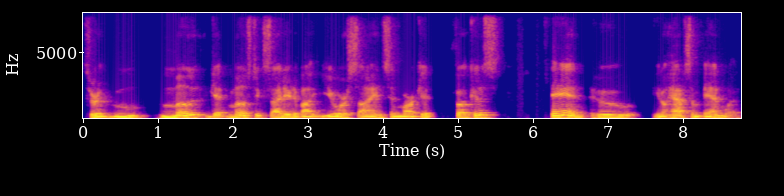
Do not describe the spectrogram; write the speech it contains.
sort of mo- get most excited about your science and market focus, and who you know have some bandwidth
